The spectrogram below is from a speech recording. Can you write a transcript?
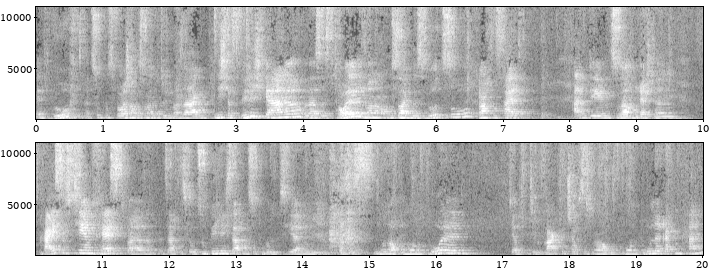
entwirft. Als Zukunftsforscher muss man natürlich mal sagen, nicht das will ich gerne oder das ist toll, sondern man muss sagen, das wird so. Macht es halt an dem zusammenbrechenden Preissystem fest, weil er sagt, es wird zu billig, Sachen zu produzieren, dass es nur noch in Monopol, die Marktwirtschaft sich nur noch in Monopole retten kann.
